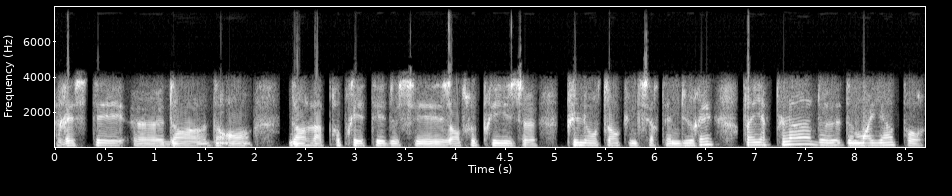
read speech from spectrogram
rester euh, dans, dans, dans, la propriété de ces entreprises plus longtemps qu'une certaine durée. Enfin, il y a plein de, de moyens pour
